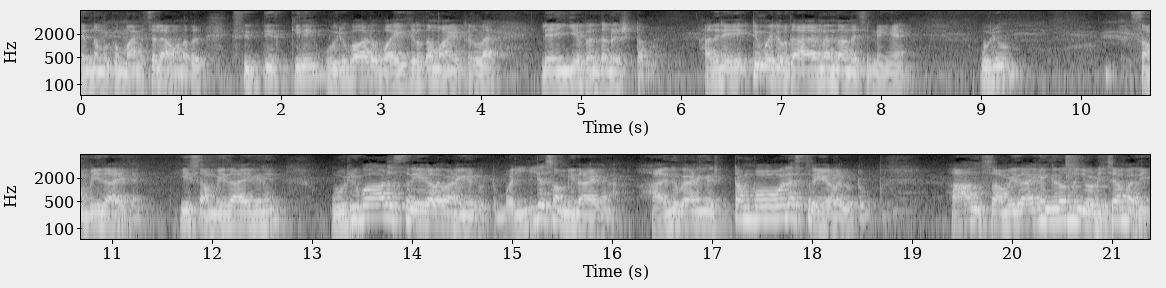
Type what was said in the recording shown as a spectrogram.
എന്ന് നമുക്ക് മനസ്സിലാവുന്നത്. സിദ്ദിഖിന് ഒരുപാട് വൈകൃതമായിട്ടുള്ള ലൈംഗിക ബന്ധമാണ് ഇഷ്ടം. അതിന് ഏറ്റവും വലിയ ഉദാഹരണം എന്താണെന്ന് വെച്ചിട്ടുണ്ടെങ്കിൽ ഒരു സംവിധായകൻ. ഈ സംവിധായകന് ഒരുപാട് സ്ത്രീകളെ വേണമെങ്കിൽ കിട്ടും. വലിയ സംവിധായകനാണ് അതിന് വേണമെങ്കിൽ ഇഷ്ടം പോലെ സ്ത്രീകളെ കിട്ടും. ആ സംവിധായകൻ ഇങ്ങനെ ഒന്ന് ഞൊടിച്ചാൽ മതി.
